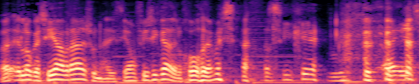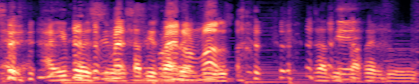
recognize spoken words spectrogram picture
Eh, Lo que sí habrá es una edición física del juego de mesa, así que ahí, ahí, pues Sí, me- eh, satisfacer, es normal. tus, satisfacer tus...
